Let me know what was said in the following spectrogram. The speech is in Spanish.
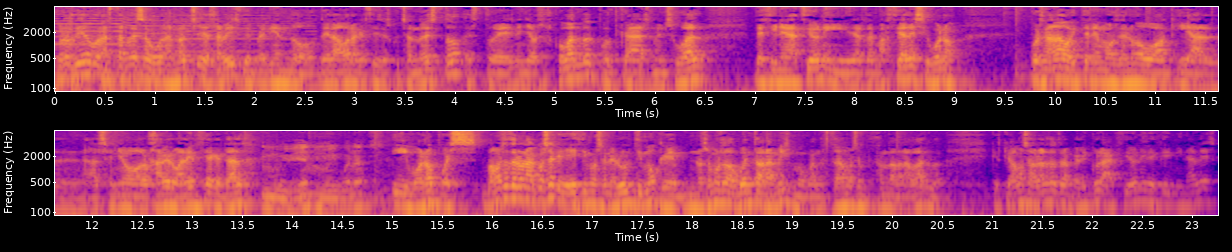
Buenos días, buenas tardes o buenas noches, ya sabéis, dependiendo de la hora que estéis escuchando esto. Esto es Ninja vs. Cobando, el podcast mensual de cine en acción y de artes marciales. Y bueno, pues nada, hoy tenemos de nuevo aquí al, al señor Javier Valencia, ¿qué tal? Muy bien, muy buenas. Y bueno, pues vamos a hacer una cosa que ya hicimos en el último, que nos hemos dado cuenta ahora mismo, cuando estábamos empezando a grabarlo, que es que vamos a hablar de otra película de acción y de criminales.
